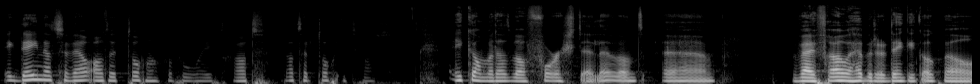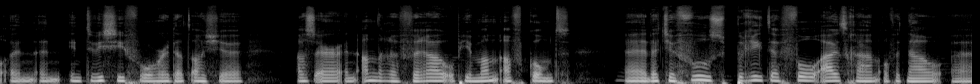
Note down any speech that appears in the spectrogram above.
ik denk dat ze wel altijd toch een gevoel heeft gehad dat er toch iets was. Ik kan me dat wel voorstellen, want eh, wij vrouwen hebben er denk ik ook wel een, een intuïtie voor dat als, je, als er een andere vrouw op je man afkomt, eh, dat je voelsprieten vol uitgaan of het nou eh,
